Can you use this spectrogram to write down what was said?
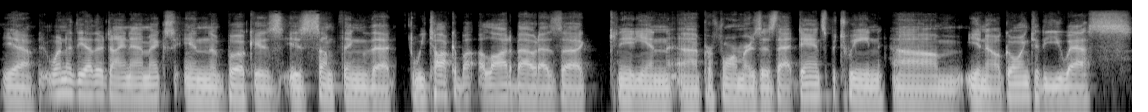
Yeah, one of the other dynamics in the book is is something that we talk about a lot about as uh, Canadian uh, performers is that dance between, um, you know, going to the U.S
